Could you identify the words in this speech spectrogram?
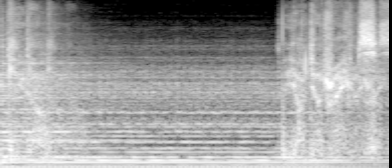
You beyond your dreams.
